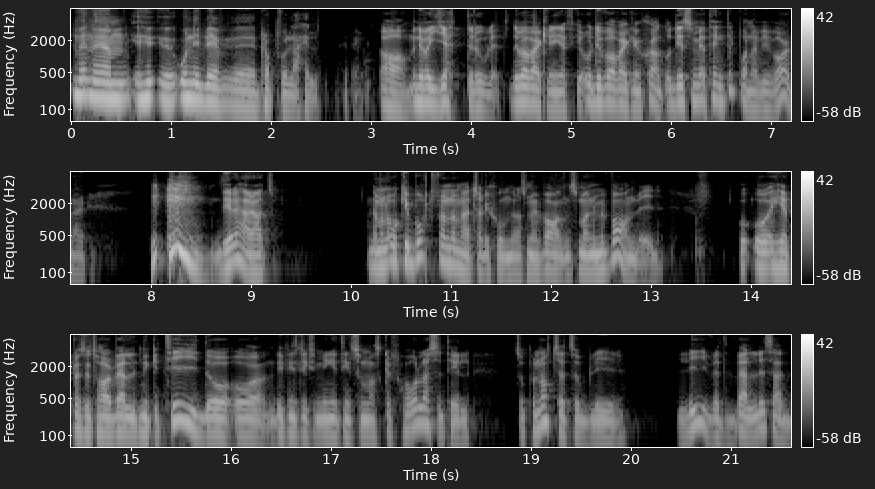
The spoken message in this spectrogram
Men, ehm, och ni blev eh, proppfulla helt, helt? Ja, men det var jätteroligt. Det var verkligen jättekul. Och det var verkligen skönt. Och det som jag tänkte på när vi var där, det är det här att när man åker bort från de här traditionerna som, är van, som man är van vid och, och helt plötsligt har väldigt mycket tid och, och det finns liksom ingenting som man ska förhålla sig till. Så på något sätt så blir livet väldigt så här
